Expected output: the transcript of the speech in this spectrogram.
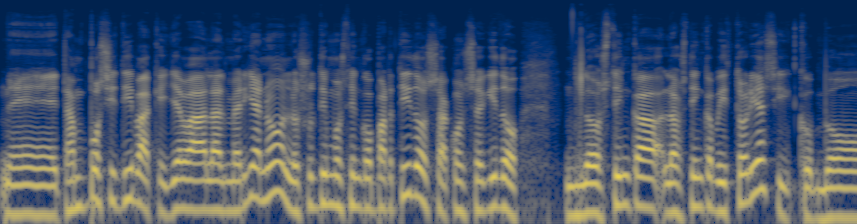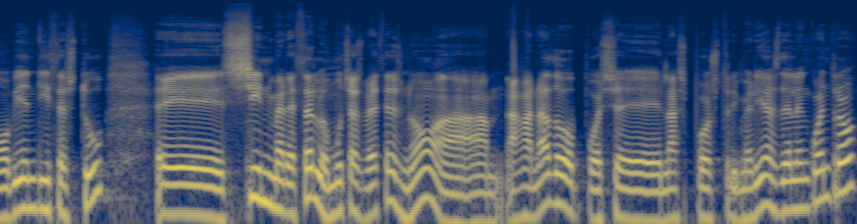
eh, tan positiva que lleva la Almería, ¿no? En los últimos cinco partidos ha conseguido los cinco, los cinco victorias y, como bien dices tú, eh, sin merecerlo muchas veces, ¿no? Ha, ganado, pues, en las postrimerías del encuentro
